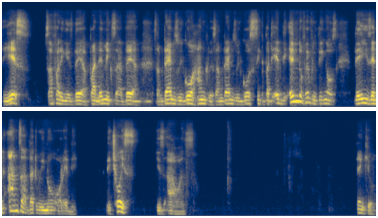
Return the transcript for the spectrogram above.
Yes, suffering is there, pandemics are there. Sometimes we go hungry, sometimes we go sick, but at the end of everything else, there is an answer that we know already. The choice is ours. Thank you.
